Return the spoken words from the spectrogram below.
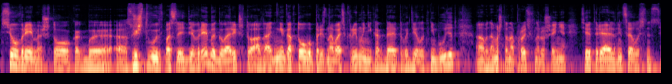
все время, что как бы э, существует в последнее время, говорит, что она не готова признавать Крым и никогда этого делать не будет, потому что она против нарушения территориальной целостности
